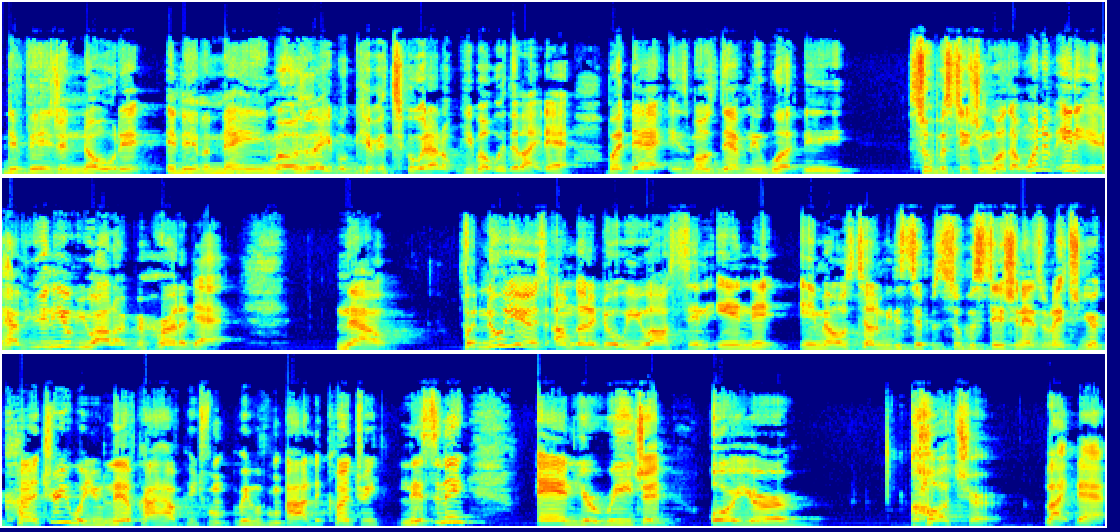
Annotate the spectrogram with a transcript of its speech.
division noted and then a name or a label give it to it. I don't keep up with it like that. But that is most definitely what the superstition was. I wonder if any, have you, any of you all ever heard of that? Now, for New Year's, I'm going to do it where you all send in the emails telling me the superstition as it relates to your country, where you live. I have people from, people from out of the country listening? And your region or your culture like that.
